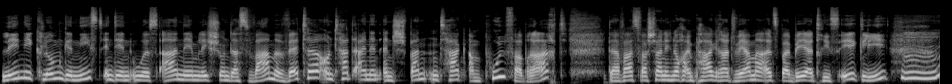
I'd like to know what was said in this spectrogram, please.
Leni Klum genießt in den USA nämlich schon das warme Wetter und hat einen entspannten Tag am Pool verbracht. Da war es wahrscheinlich noch ein paar Grad wärmer als bei Beatrice Egli. Mhm.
